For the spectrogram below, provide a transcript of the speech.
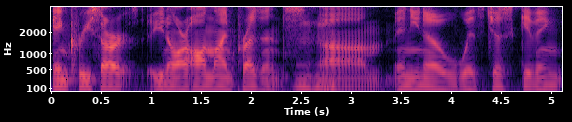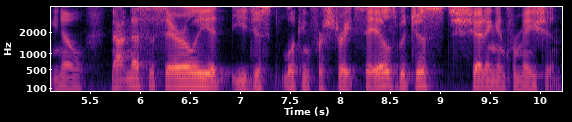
increase our you know our online presence Mm-hmm. um, and you know with just giving you know not necessarily it, you just looking for straight sales but just shedding information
